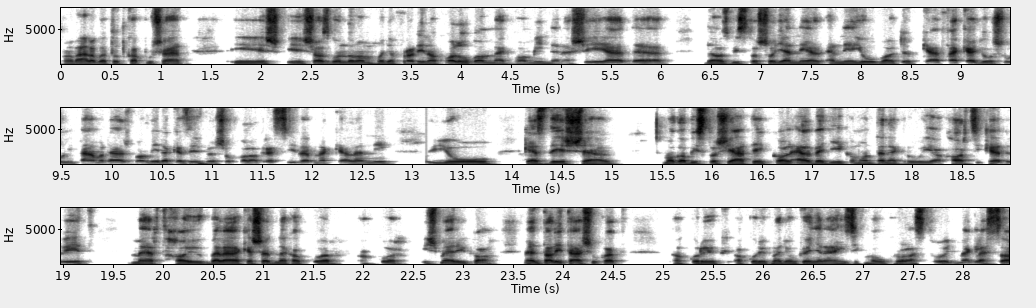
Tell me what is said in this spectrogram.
a válogatott kapusát, és, és azt gondolom, hogy a Fradinak valóban megvan minden esélye, de, de az biztos, hogy ennél, ennél jóval több kell, fel kell gyorsulni támadásban, védekezésben sokkal agresszívebbnek kell lenni, jó kezdéssel, magabiztos játékkal elvegyék a montenegróiak harci kedvét, mert ha ők belelkesednek, akkor, akkor ismerjük a mentalitásukat, akkor ők, akkor ők nagyon könnyen elhiszik magukról azt, hogy meg lesz a,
